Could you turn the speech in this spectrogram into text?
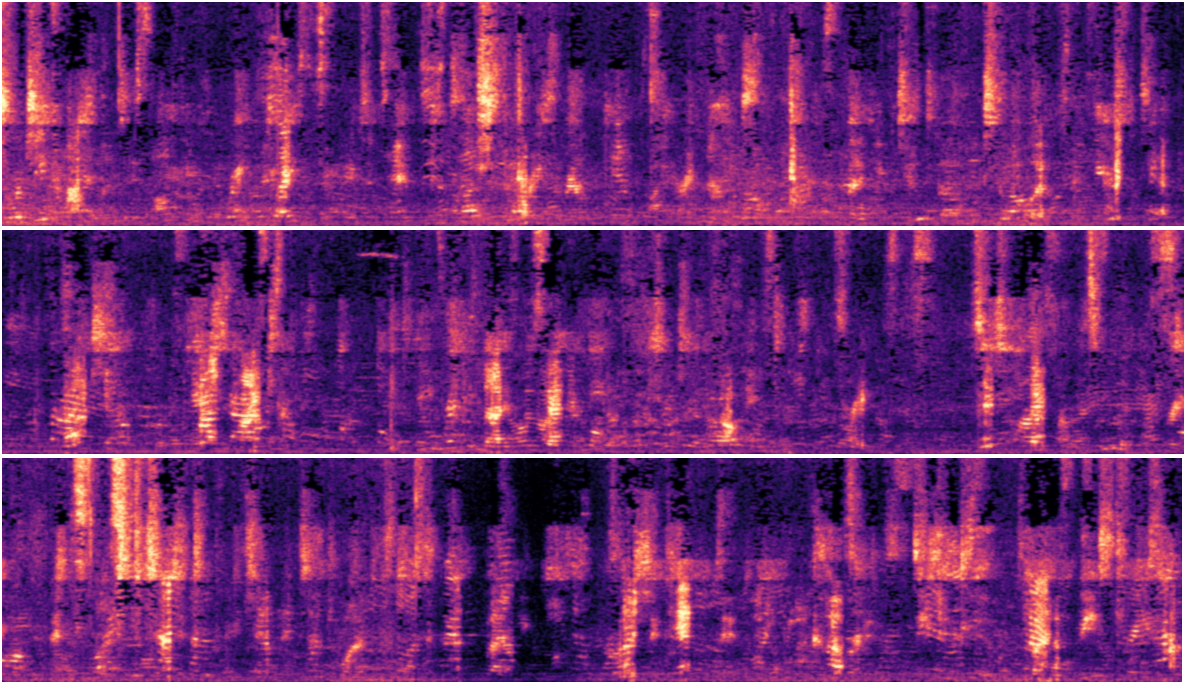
Georgina Island is also a great place to and tell stories around the campfire at night. But if you do go into the a. You'll recognize the second three. Take time from a two-minute tree and slightly touch them, reach out and touch one. But you brush against it, you'll be covered in sticky goo these trees are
